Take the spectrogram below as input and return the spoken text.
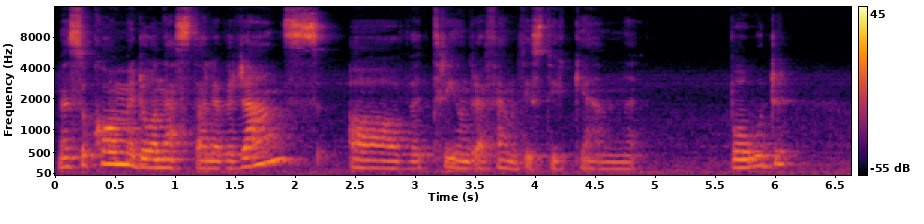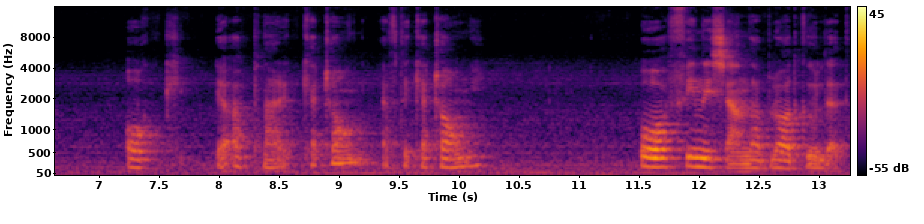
Men så kommer då nästa leverans av 350 stycken bord och jag öppnar kartong efter kartong och finishen, det här bladguldet,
